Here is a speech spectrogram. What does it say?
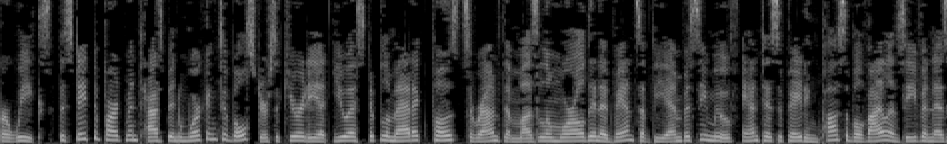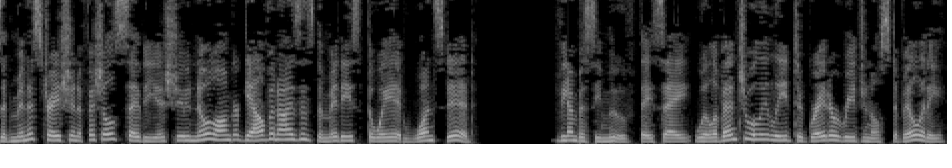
For weeks, the State Department has been working to bolster security at U.S. diplomatic posts around the Muslim world in advance of the embassy move, anticipating possible violence even as administration officials say the issue no longer galvanizes the Mideast the way it once did. The embassy move, they say, will eventually lead to greater regional stability.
